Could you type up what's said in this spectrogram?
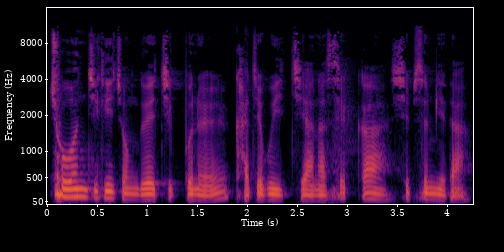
초원지기 정도의 직분을 가지고 있지 않았을까 싶습니다.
